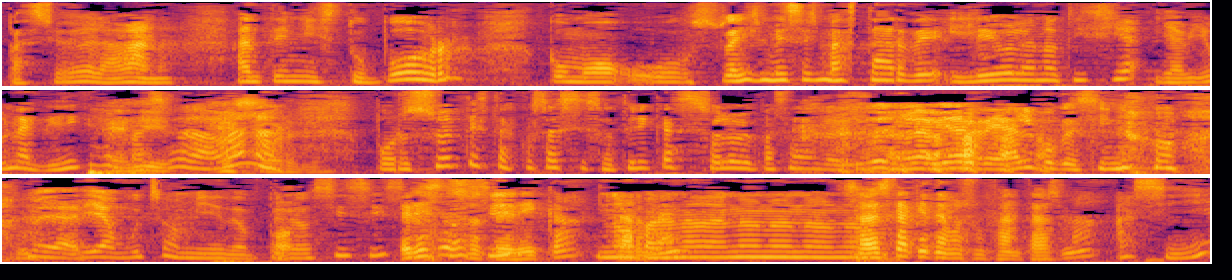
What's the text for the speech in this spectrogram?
Paseo de La Habana. Ante mi estupor, como seis meses más tarde, leo la noticia y había una clínica en el Paseo de La Habana. Por suerte estas cosas esotéricas solo me pasan en los libros, en la vida real, porque si no me daría mucho miedo. Pero sí, sí, sí. ¿Eres esotérica? No, para nada, no, no, no, ¿Sabes que aquí tenemos un fantasma? Ah, sí,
